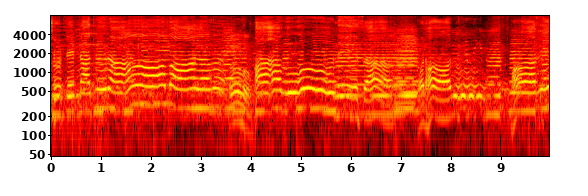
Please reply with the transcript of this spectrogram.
ছোটে নাদুরা আরে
